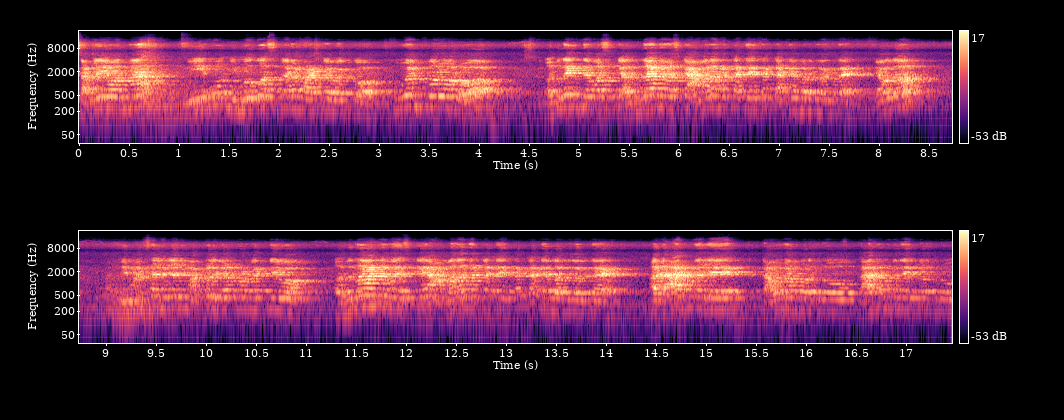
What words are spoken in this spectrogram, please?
ಸಮಯವನ್ನ ನೀವು ನಿಮಗೋಸ್ಕರ ಮಾಡ್ಕೋಬೇಕು. ಕುವೆಂಪುರವರು ಹದಿನೈದನೇ ವರ್ಷಕ್ಕೆ ಹದಿನಾರನೇ ವರ್ಷಕ್ಕೆ ಅಮಲನ ಕಥೆ ಅಂತ ಕಥೆ ಬರ್ತಂತೆ ಯಾವುದು? ನಿಮ್ಮ ಮನಸ್ಸಲ್ಲಿ ಮಕ್ಕಳು ಹೇಳ್ಕೊಡ್ಬೇಕು ನೀವು. ಹದಿನಾರನೇ ವಯಸ್ಸಿಗೆ ಅಮಲನ ಕಥೆ ಅಂತ ಕಥೆ ಬರ್ತಂತೆ ಅದಾದ್ಮೇಲೆ ಕವನ ಬರೆದ್ರು, ಕಾದಂಬರಿ ಬರೆದ್ರು,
